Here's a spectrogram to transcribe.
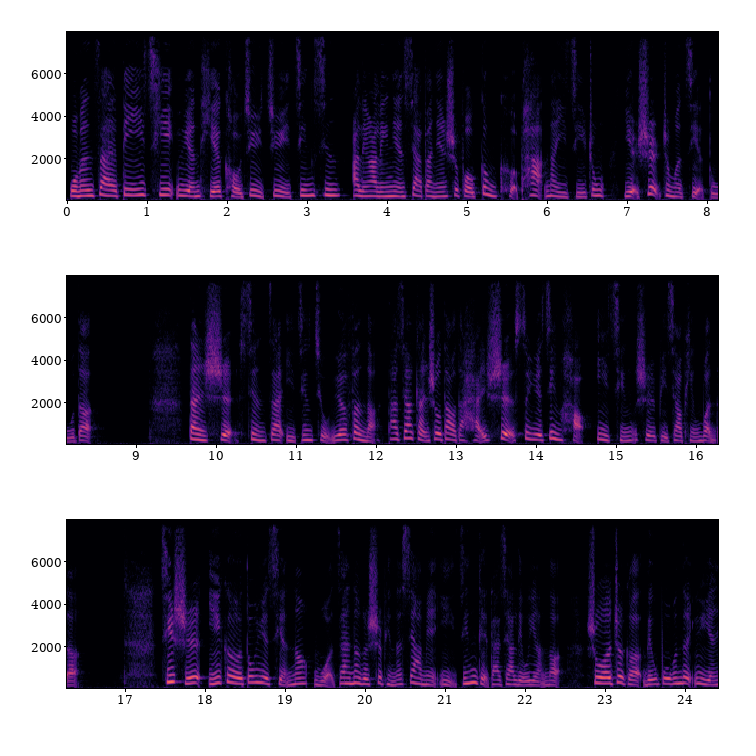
我们在第一期预言帖口句句惊心，二零二零年下半年是否更可怕那一集中也是这么解读的。但是现在已经九月份了，大家感受到的还是岁月静好，疫情是比较平稳的。其实一个多月前呢，我在那个视频的下面已经给大家留言了，说这个刘伯温的预言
